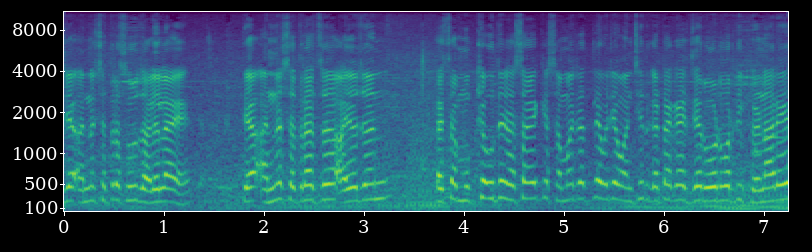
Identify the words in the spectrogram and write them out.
जे अन्नछत्र सुरू झालेलं आहे त्या अन्नछत्राचं आयोजन त्याचा मुख्य उद्देश असा आहे की समाजातले जे वंचित घटक आहेत जे रोडवरती फिरणारे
